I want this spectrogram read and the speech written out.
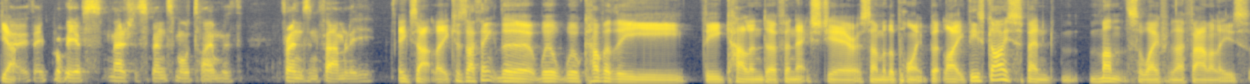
You yeah know, they probably have managed to spend some more time with friends and family. Exactly, because I think the we'll we'll cover the the calendar for next year at some of the point, but like these guys spend months away from their families,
